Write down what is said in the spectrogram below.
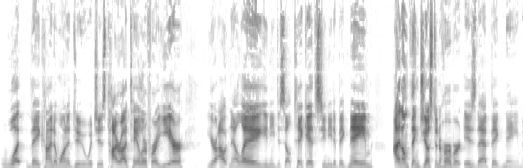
what they kind of want to do, which is Tyrod Taylor for a year. You're out in LA, you need to sell tickets, you need a big name. I don't think Justin Herbert is that big name.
